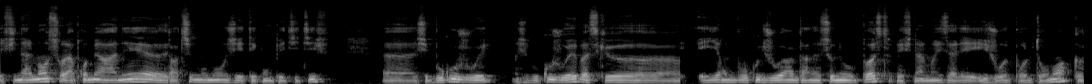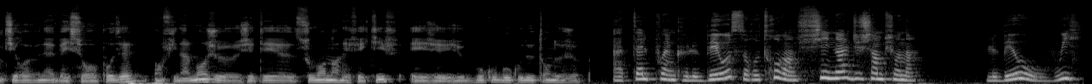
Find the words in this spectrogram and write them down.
finalement, sur la première année, euh, à partir du moment où j'ai été compétitif, euh, j'ai beaucoup joué. J'ai beaucoup joué parce que ayant beaucoup de joueurs internationaux au poste, mais finalement ils allaient, ils jouaient pour le tournoi. Quand ils revenaient, ben, ils se reposaient. Donc finalement, j'étais souvent dans l'effectif et j'ai eu beaucoup beaucoup de temps de jeu à tel point que le BO se retrouve en finale du championnat. Le BO, oui,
